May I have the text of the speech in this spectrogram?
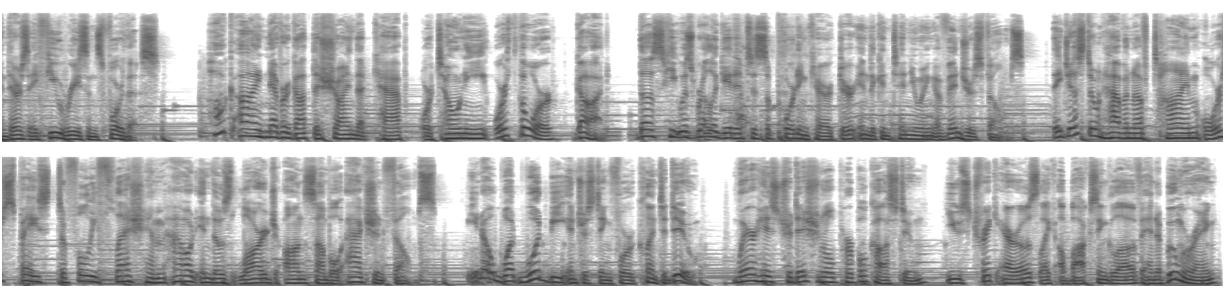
and there's a few reasons for this. Hawkeye never got the shine that Cap or Tony or Thor got. Thus, he was relegated to supporting character in the continuing Avengers films. They just don't have enough time or space to fully flesh him out in those large ensemble action films. You know what would be interesting for Clint to do? Wear his traditional purple costume, use trick arrows like a boxing glove and a boomerang,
